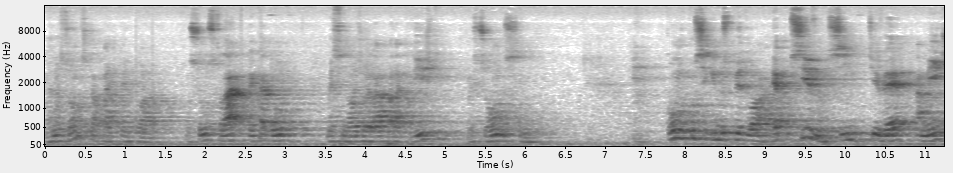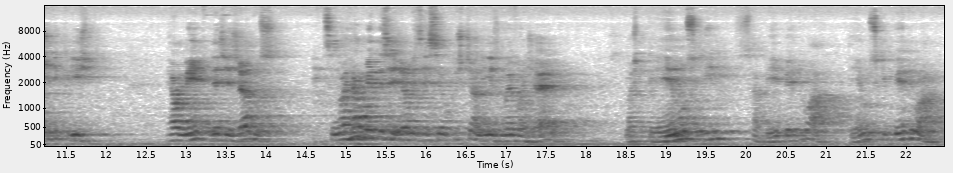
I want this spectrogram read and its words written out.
nós não somos capazes de perdoar. Nós somos fracos, pecadores. Mas se nós olhar para Cristo, nós somos sim. Como conseguimos perdoar? É possível se tiver a mente de Cristo. Realmente desejamos, se nós realmente desejamos exercer o cristianismo, o evangelho, nós temos que saber perdoar. Temos que perdoar.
